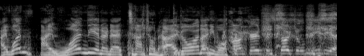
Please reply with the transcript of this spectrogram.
I won I won the internet. I don't have to go on I anymore." Conquered the social media.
